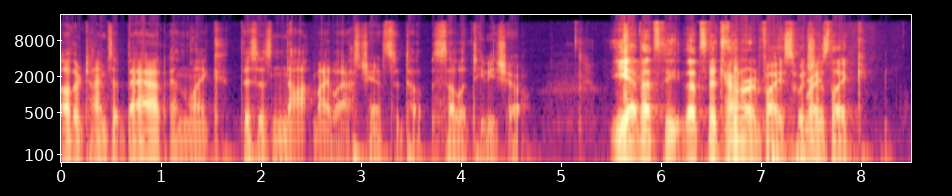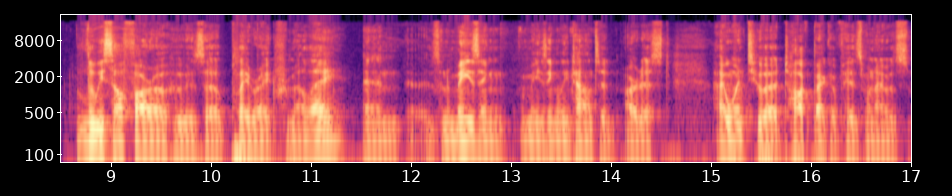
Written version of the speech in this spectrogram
other times at bat and like this is not my last chance to tell, sell a TV show. Yeah, that's the that's the That's the- counter advice, which right. is like Luis Alfaro, who is a playwright from LA and is an amazing, amazingly talented artist. I went to a talk back of his when I was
